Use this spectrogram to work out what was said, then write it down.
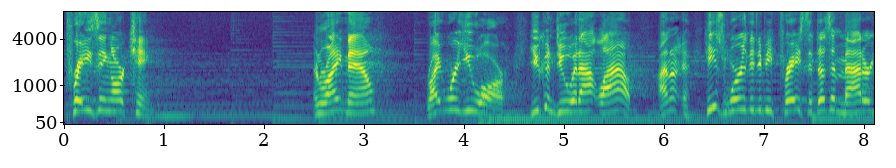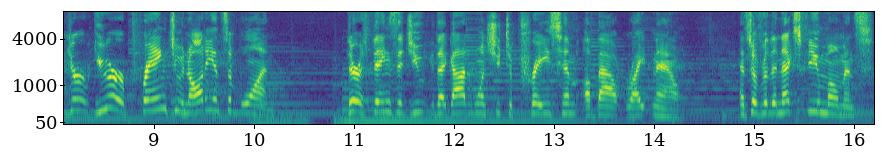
praising our King. And right now, right where you are, you can do it out loud. I don't, he's worthy to be praised. It doesn't matter. You're, you're praying to an audience of one. There are things that, you, that God wants you to praise Him about right now. And so, for the next few moments,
